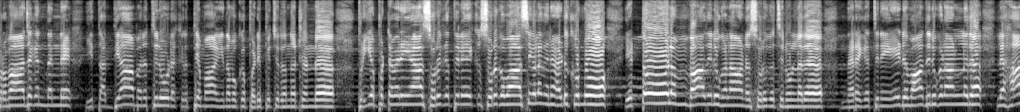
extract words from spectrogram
പ്രവാചകൻ തന്നെ ഈ അധ്യാപനത്തിലൂടെ കൃത്യമായി നമുക്ക് പഠിപ്പിച്ചു തന്നിട്ടുണ്ട്. പ്രിയപ്പെട്ടവരെ ആ സ്വർഗത്തിലേക്ക് സ്വർഗവാസികൾ അങ്ങനെ അടുക്കുമ്പോൾ എട്ടോളം വാതിലുകളാണ് സ്വർഗത്തിനുള്ളത്. നരകത്തിന് ഏഴ് വാതിലുകളാണുള്ളത്. ലഹാ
